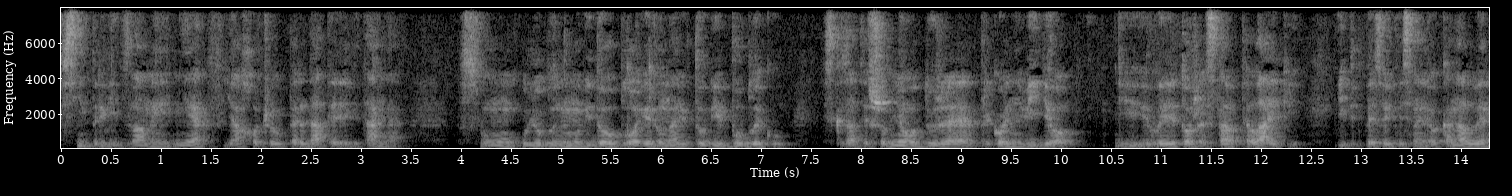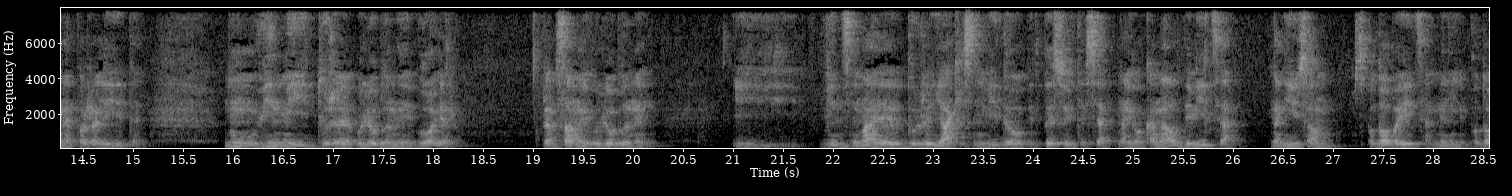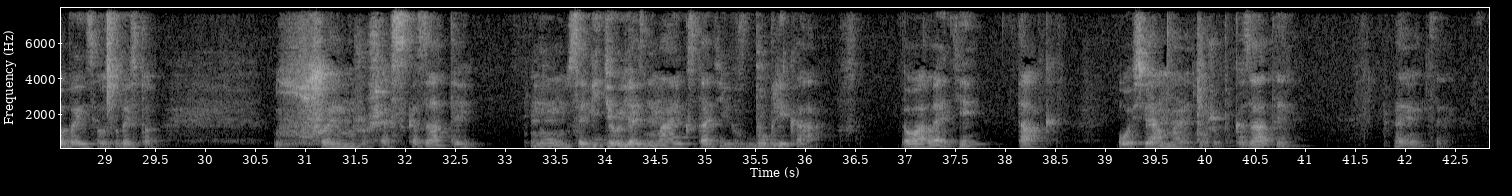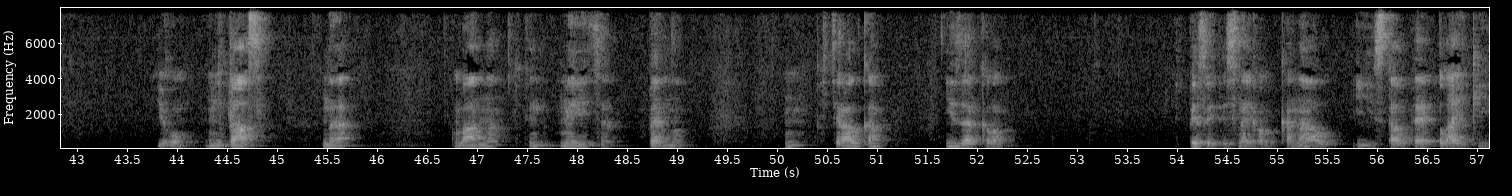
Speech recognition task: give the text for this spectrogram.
Всім привіт, з вами Нерв. Я хочу передати вітання своєму улюбленому відеоблогеру на Ютубі Бублику. І сказати, що в нього дуже прикольні відео. І ви теж ставте лайки і підписуйтесь на його канал, ви не пожалієте. Ну, він мій дуже улюблений блогер. Прям самий улюблений. І він знімає дуже якісні відео. Підписуйтеся на його канал, дивіться. Надіюсь, вам сподобається. Мені подобається особисто. Що я можу ще сказати? Ну, це відео я знімаю, кстати, в Бубліка туалеті. Так. Ось я вам навіть можу показати. Це? Його унітаз. Да. Ванна. Тут він миється, певно. Стиралка і зеркало. Підписуйтесь на його канал і ставте лайки.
